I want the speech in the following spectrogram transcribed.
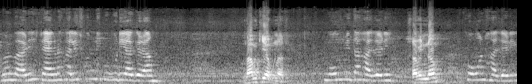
আমার বাড়ি ট্যাংরাখালি সুন্নি পুকুরিয়া গ্রাম। নাম কি আপনার? মৌমিতা হাজারি। স্বামীর নাম? খোকন হাজারি।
